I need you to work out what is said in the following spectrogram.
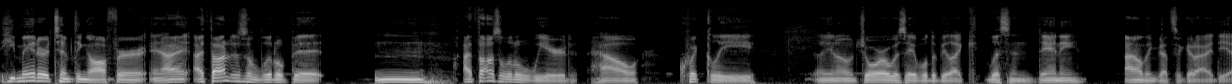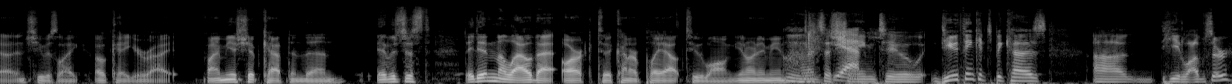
he made her a tempting offer, and I, I thought it was a little bit. Mm, I thought it was a little weird how quickly, you know, Jorah was able to be like, "Listen, Danny, I don't think that's a good idea," and she was like, "Okay, you're right. Find me a ship captain." Then it was just they didn't allow that arc to kind of play out too long. You know what I mean? That's a Yeah. shame too. Do you think it's because uh, he loves her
